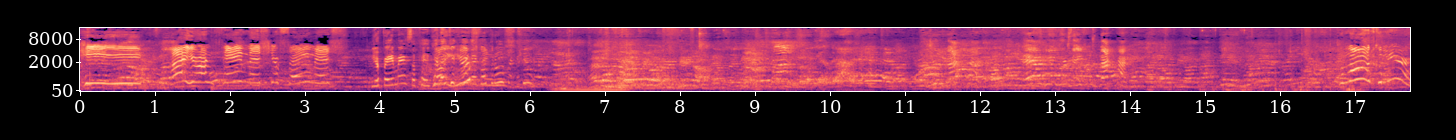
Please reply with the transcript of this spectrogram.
He. Ah, you're unfamous. You're famous. You're famous? Okay, can I take you to go through? They're cute. Where's April's backpack? Come on, come here.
